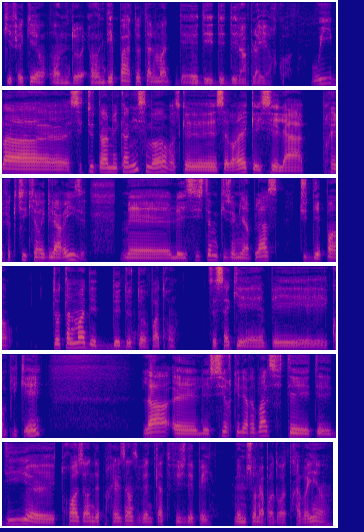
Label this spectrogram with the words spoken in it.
qui fait qu'on on totalement de, de, de, l'employeur. Quoi. Oui, bah, c'est tout un mécanisme, hein, parce que c'est vrai que c'est la préfecture qui régularise, mais le système qu'ils ont mis en place, tu dépends totalement de, ton patron. C'est ça qui est un peu compliqué. Là, euh, le circulaire Val, c'était dit euh, 3 ans de présence, 24 fiches de paye. Même si on n'a pas le droit de travailler. Hein.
